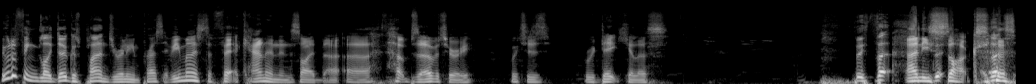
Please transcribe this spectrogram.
You would have think like Joker's plan's really impressive. He managed to fit a cannon inside that uh, that observatory, which is ridiculous. that, And he The- sucks. that's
